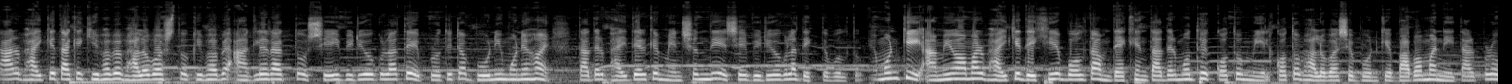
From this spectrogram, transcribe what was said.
তার ভাইকে তাকে কীভাবে ভালোবাসতো, কীভাবে আগলে রাখতো, সেই ভিডিওগুলোতে প্রতিটা বোনই মনে হয় তাদের ভাইদেরকে মেনশন দিয়ে সেই ভিডিওগুলো দেখতে বলতো। এমনকি আমিও আমার ভাইকে দেখিয়ে বলতাম, দেখেন, তাদের মধ্যে কত মিল, কত ভালোবাসে বোনকে, বাবা মা নেই, তারপরও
